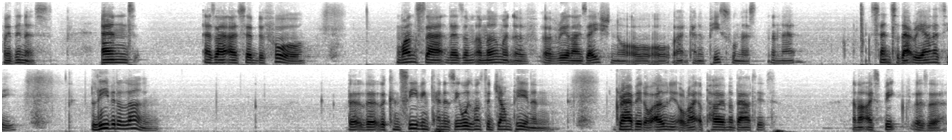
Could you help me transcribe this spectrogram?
within us. And as I, have said before, once that there's a, a moment of, of realization or, or, or, that kind of peacefulness and that sense of that reality, leave it alone. The, the, the conceiving tendency always wants to jump in and grab it or own it or write a poem about it. And I, I speak as a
